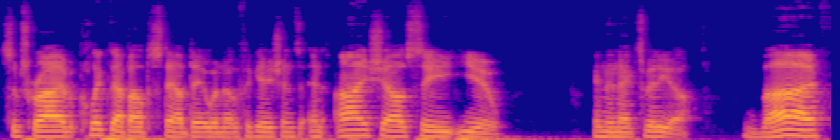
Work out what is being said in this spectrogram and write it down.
subscribe, click that bell to stay updated with notifications, and I shall see you in the next video. Bye.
